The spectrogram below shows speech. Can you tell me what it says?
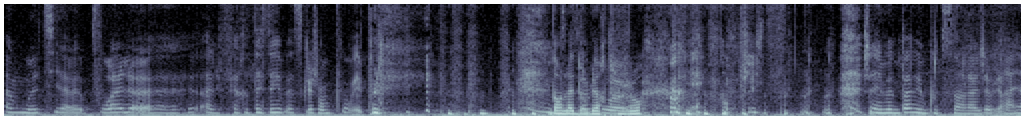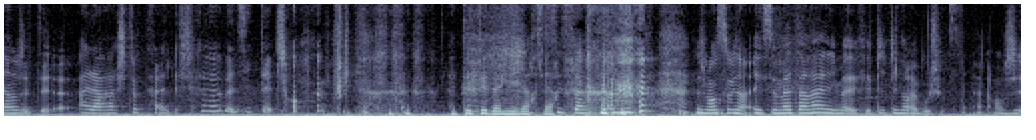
à moitié à poil à le faire téter parce que j'en pouvais plus. Dans la douleur pour, toujours. Ouais, en plus. J'avais même pas mes bouts de sein là, j'avais rien, j'étais à l'arrache totale. Ah, vas-y, tête, j'en peux plus. La tétée d'anniversaire. C'est ça. je m'en souviens. Et ce matin-là, il m'avait fait pipi dans la bouche aussi. Alors j'ai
